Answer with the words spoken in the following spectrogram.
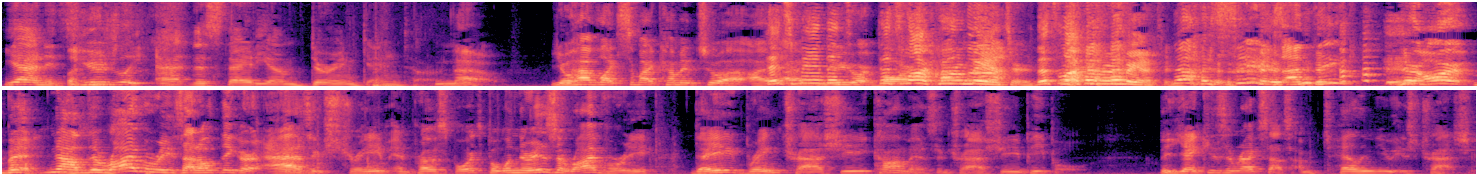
Yeah, and it's usually at the stadium during game time. No, you'll have like somebody come into a, a That's a man. New That's York that's bar. locker room banter. That's locker room banter. No, serious. I think there are, but now the rivalries I don't think are as extreme in pro sports. But when there is a rivalry, they bring trashy comments and trashy people. The Yankees and Red Sox, I'm telling you, is trashy.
